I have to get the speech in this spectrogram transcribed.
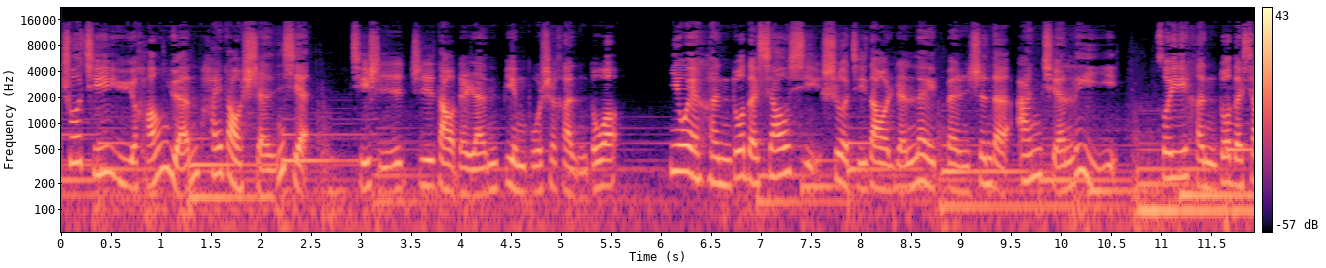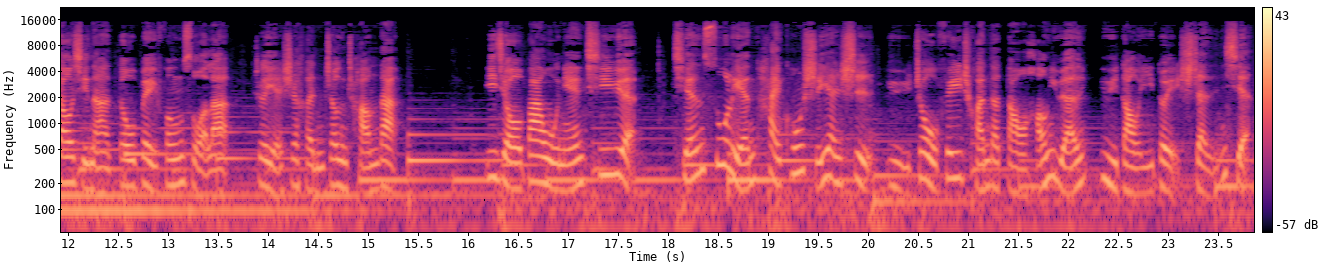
说起宇航员拍到神仙。其实知道的人并不是很多，因为很多的消息涉及到人类本身的安全利益，所以很多的消息呢都被封锁了，这也是很正常的。一九八五年七月，前苏联太空实验室宇宙飞船的导航员遇到一对神仙，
